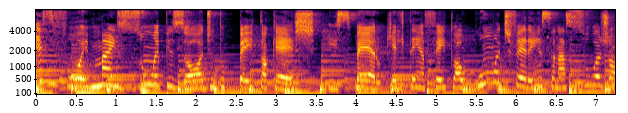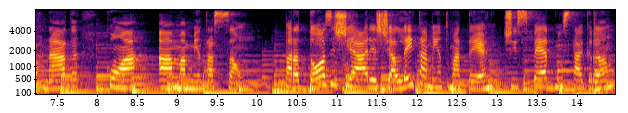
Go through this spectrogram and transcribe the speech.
Esse foi mais um episódio do PeitoCast e espero que ele tenha feito alguma diferença na sua jornada com a amamentação. Para doses diárias de aleitamento materno, te espero no Instagram,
